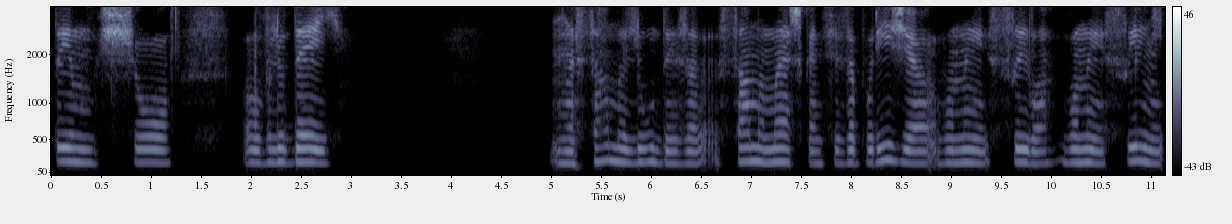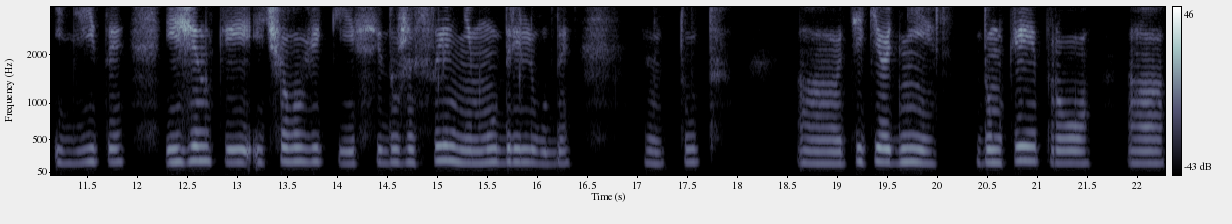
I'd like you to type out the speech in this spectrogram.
тим, що в людей саме люди, саме мешканці Запоріжжя, вони сила, вони сильні і діти, і жінки, і чоловіки, всі дуже сильні, мудрі люди. Е, Тут е, тільки одні думки про е,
